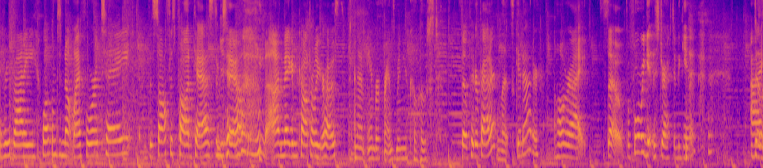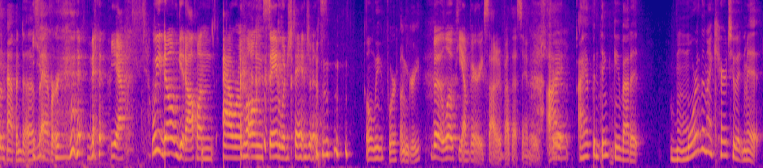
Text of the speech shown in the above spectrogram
Everybody, welcome to Not My Forte, the softest podcast in town. I'm Megan Cottrell, your host. And I'm Amber Franzman, your co-host. So, pitter patter. Let's get at her. All right. So, before we get distracted again, Doesn't happen to us ever. yeah, we don't get off on hour-long sandwich tangents. Only if we're hungry. But low key, I'm very excited about that sandwich. I. I have been thinking about it more than I care to admit.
